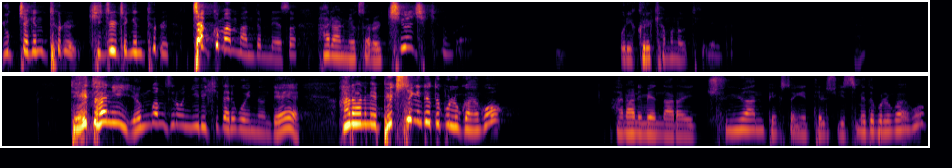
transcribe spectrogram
육적인 틀을 기질적인 틀을 자꾸만 만들어내서 하나님의 역사를 지연시키는 거예요 우리 그렇게 하면 어떻게 될까요? 대단히 영광스러운 일이 기다리고 있는데 하나님의 백성인데도 불구하고 하나님의 나라의 중요한 백성이 될 수 있음에도 불구하고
